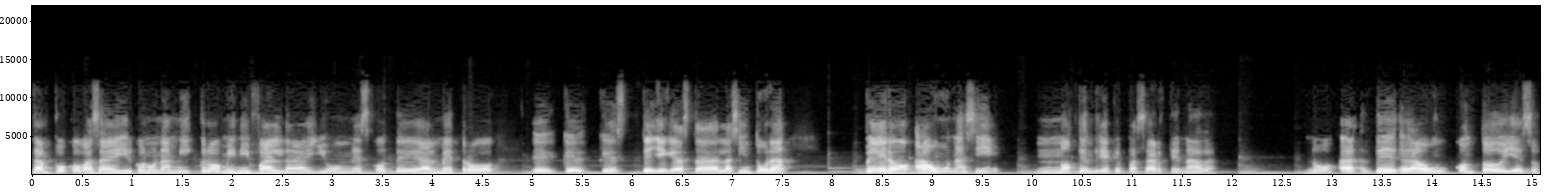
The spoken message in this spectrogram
tampoco vas a ir con una micro mini falda y un escote al metro eh, que, que te llegue hasta la cintura, pero aún así no tendría que pasarte nada, ¿no? aún con todo y eso.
